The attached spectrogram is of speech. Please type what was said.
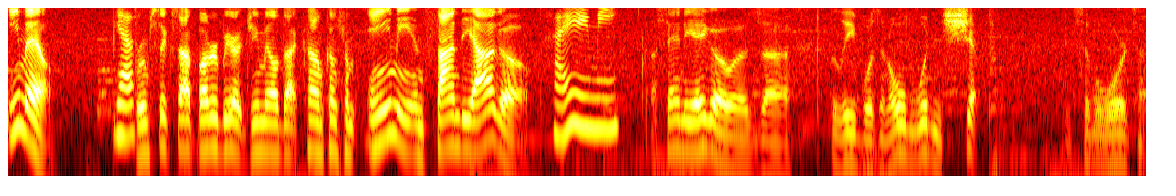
email Yes. broomsticks.butterbeer at gmail.com comes from Amy in San Diego. Hi, Amy. Uh, San Diego is uh, believed was an old wooden ship in Civil War time.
